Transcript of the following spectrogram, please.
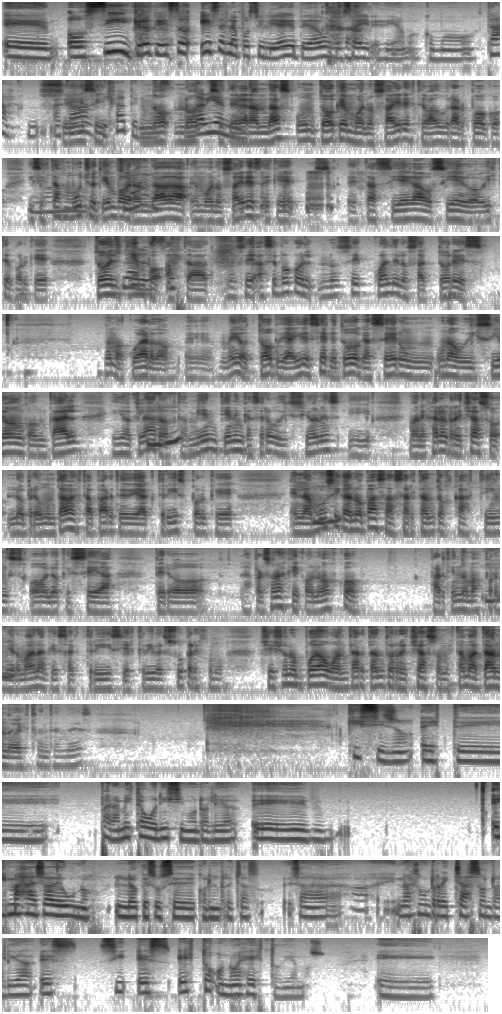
Eh, o sí, creo que eso esa es la posibilidad que te da Buenos Aires, digamos. Como, está, acá, fíjate, no, no, si te agrandás un toque en Buenos Aires te va a durar poco. Y si estás mucho tiempo agrandada en Buenos Aires es que estás ciega o ciego, ¿viste? Porque todo el tiempo, hasta, no sé, hace poco, no sé cuál de los actores no me acuerdo, eh, medio top de ahí decía que tuvo que hacer una audición con tal. Y digo, claro, también tienen que hacer audiciones y manejar el rechazo. Lo preguntaba esta parte de actriz porque en la música no pasa a hacer tantos castings o lo que sea, pero las personas que conozco, partiendo más por mi hermana que es actriz y escribe súper, es como, che, yo no puedo aguantar tanto rechazo, me está matando esto, ¿entendés? qué sé yo, este para mí está buenísimo en realidad. Eh, es más allá de uno lo que sucede con el rechazo. no es un rechazo en realidad, es si es esto o no es esto, digamos. Eh,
